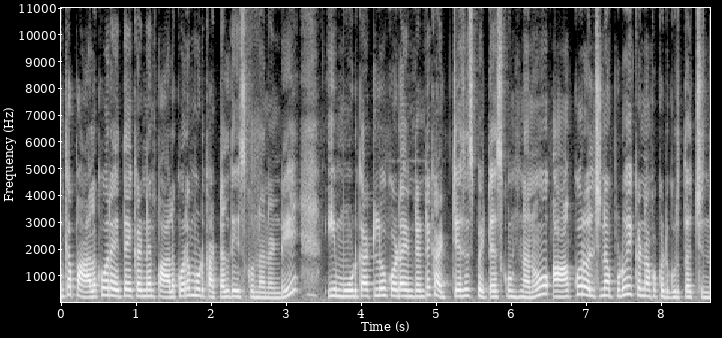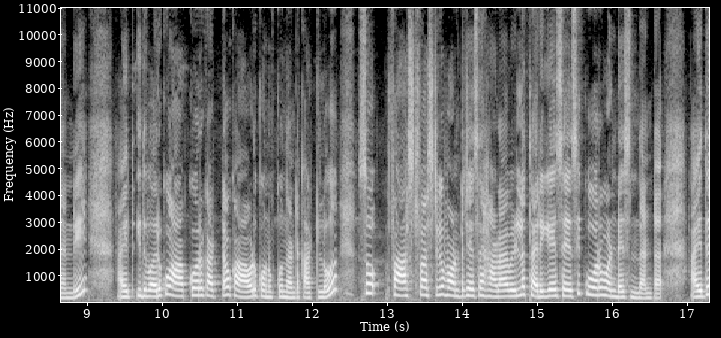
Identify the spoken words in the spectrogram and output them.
ఇంకా పాలకూర అయితే ఇక్కడ నేను పాలకూర మూడు కట్టలు తీసుకున్నానండి. ఈ మూడు కట్టలు కూడా ఏంటంటే కట్ చేసేసి పెట్టేసుకుంటున్నాను. ఆకుకూర వచ్చినప్పుడు ఇక్కడ నాకు ఒకటి గుర్తొచ్చిందండి. అయితే ఇది వరకు ఆకుకూర కట్ట ఒక ఆవిడ కొనుక్కుందంట కట్టలు. సో ఫాస్ట్ ఫాస్ట్గా వంట చేసే హడావిడిలో తరిగేసేసి కూర వండేసిందంట. అయితే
